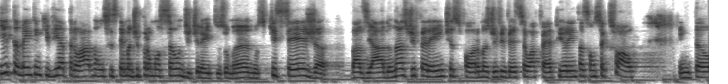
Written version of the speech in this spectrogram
e também tem que vir atrelado a um sistema de promoção de direitos humanos que seja baseado nas diferentes formas de viver seu afeto e orientação sexual. Então,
